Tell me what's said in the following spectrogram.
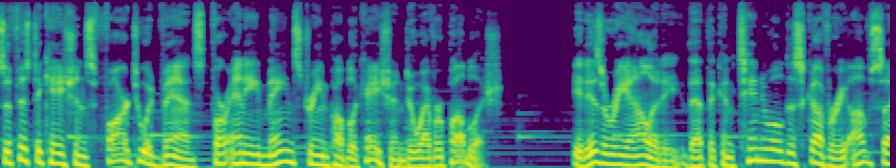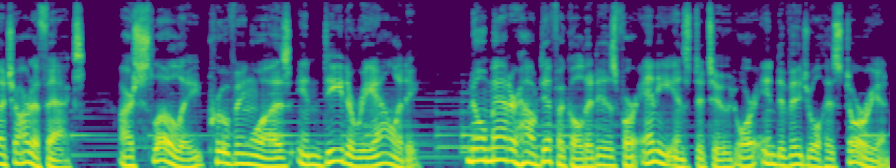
sophistication's far too advanced for any mainstream publication to ever publish. It is a reality that the continual discovery of such artifacts are slowly proving was indeed a reality, no matter how difficult it is for any institute or individual historian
